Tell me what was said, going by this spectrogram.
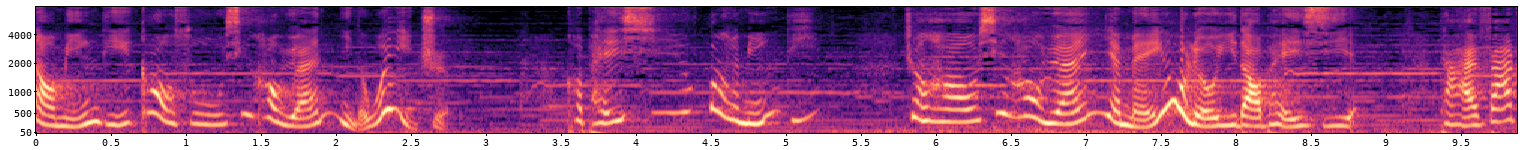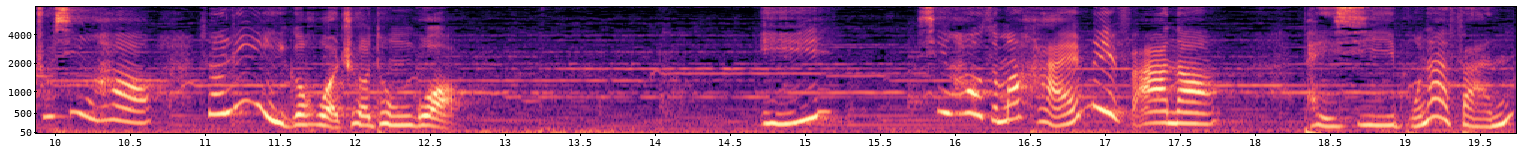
要鸣笛告诉信号员你的位置。可裴西忘了鸣笛，正好信号员也没有留意到裴西，他还发出信号让另一个火车通过。咦，信号怎么还没发呢？裴西不耐烦地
